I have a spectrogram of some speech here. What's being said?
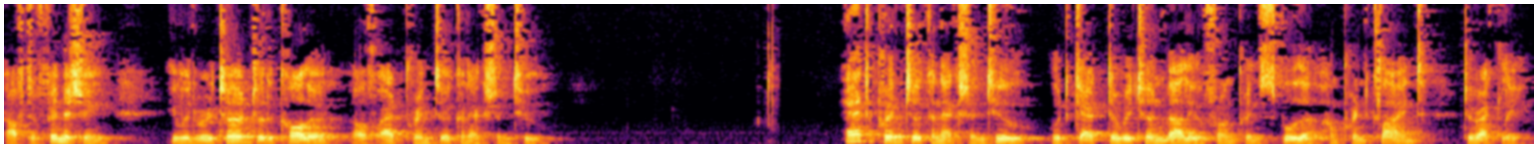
After finishing, it would return to the caller of add printer connection to. Add printer connection 2 would get the return value from print spooler on print client directly.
